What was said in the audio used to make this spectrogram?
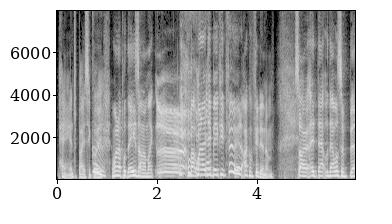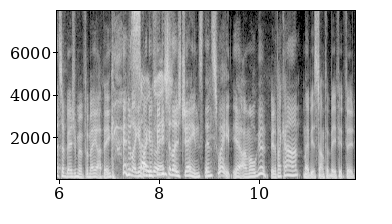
pant, basically. Hmm. And when I put these on, I'm like, but when I did Be Fit Food, I could fit in them. So uh, that, that was a, that's a measurement for me, I think. like if I can fit into those jeans, then sweet. Yeah, I'm all good. But if I can't, maybe it's time for Be Fit Food.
